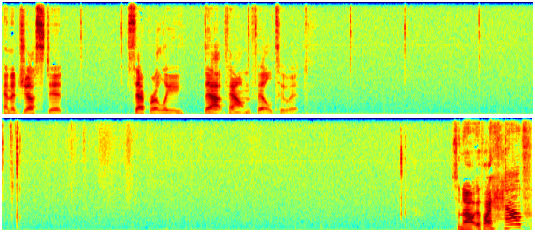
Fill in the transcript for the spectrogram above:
and adjust it separately that fountain fill to it. So now if I have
